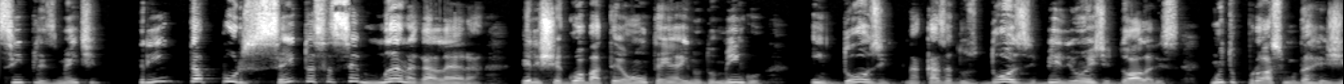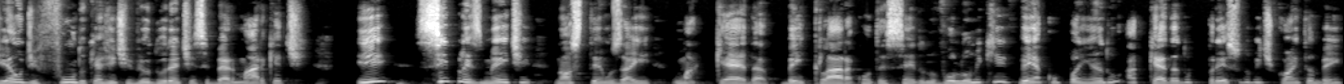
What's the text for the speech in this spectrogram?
simplesmente 30% essa semana, galera. Ele chegou a bater ontem aí no domingo em 12, na casa dos 12 bilhões de dólares, muito próximo da região de fundo que a gente viu durante esse bear market e simplesmente nós temos aí uma queda bem clara acontecendo no volume que vem acompanhando a queda do preço do Bitcoin também.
